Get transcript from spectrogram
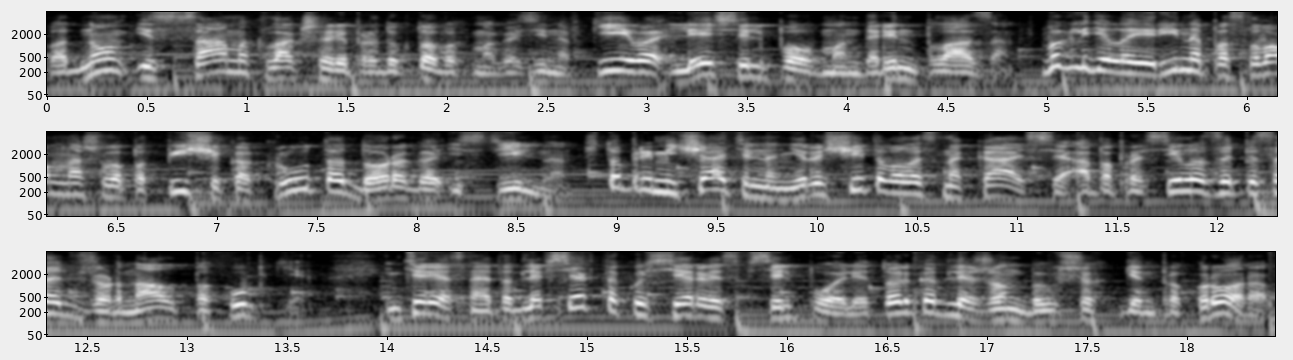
в одном из самых luxury продуктовых магазинов Киева Le Silpo в Mandarin Plaza. Выглядела Ирина, по словам нашего подписчика, круто, дорого и стильно. Что примечательно, не рассчитывая рассчитывалась на кассе, а попросила записать в журнал покупки. Интересно, это для всех такой сервис в Сильпо или только для жен бывших генпрокуроров?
